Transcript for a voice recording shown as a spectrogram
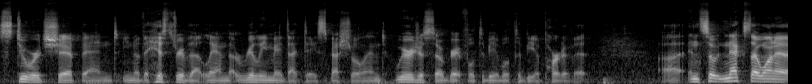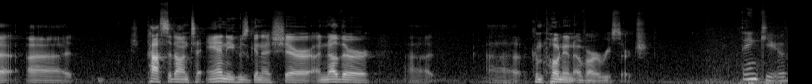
stewardship and you know the history of that land that really made that day special. And we were just so grateful to be able to be a part of it. Uh, and so next, I want to uh, pass it on to Annie, who's going to share another uh, uh, component of our research. Thank you.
